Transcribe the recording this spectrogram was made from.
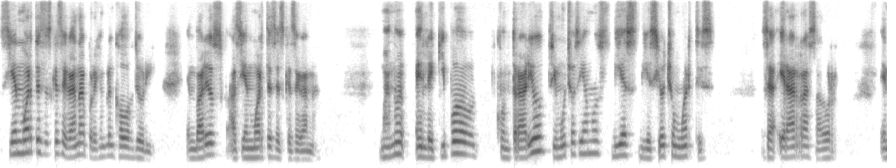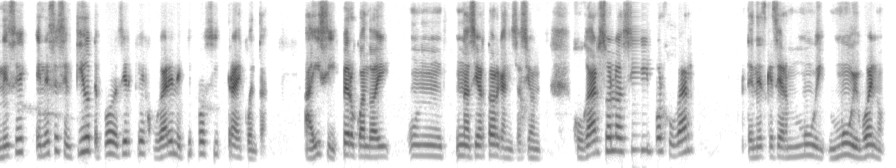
100 muertes es que se gana, por ejemplo, en Call of Duty. En varios a 100 muertes es que se gana. Mano, el equipo contrario, si mucho hacíamos 10, 18 muertes. O sea, era arrasador. En ese, en ese sentido te puedo decir que jugar en equipo sí trae cuenta. Ahí sí, pero cuando hay una cierta organización, jugar solo así por jugar, tenés que ser muy, muy bueno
